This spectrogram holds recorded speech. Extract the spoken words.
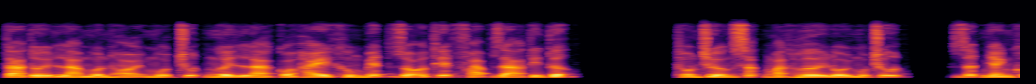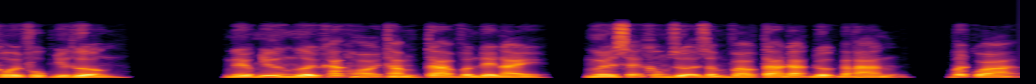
Ta tới là muốn hỏi một chút ngươi là có hay không biết rõ thiết pháp giả tin tức. Thôn trưởng sắc mặt hơi đổi một chút, rất nhanh khôi phục như thường. Nếu như người khác hỏi thăm ta vấn đề này, ngươi sẽ không dựa dẫm vào ta đạt được đáp án, bất quá,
